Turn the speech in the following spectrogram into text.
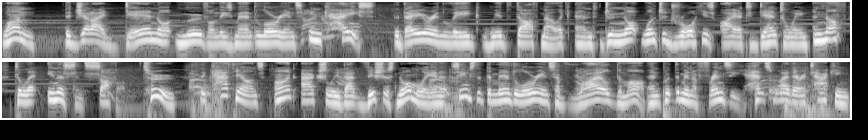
One, the Jedi dare not move on these Mandalorians in case that they are in league with Darth Malak and do not want to draw his ire to Dantooine enough to let innocents suffer. Two, the Kath hounds aren't actually that vicious normally, and it seems that the Mandalorians have riled them up and put them in a frenzy, hence why they're attacking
